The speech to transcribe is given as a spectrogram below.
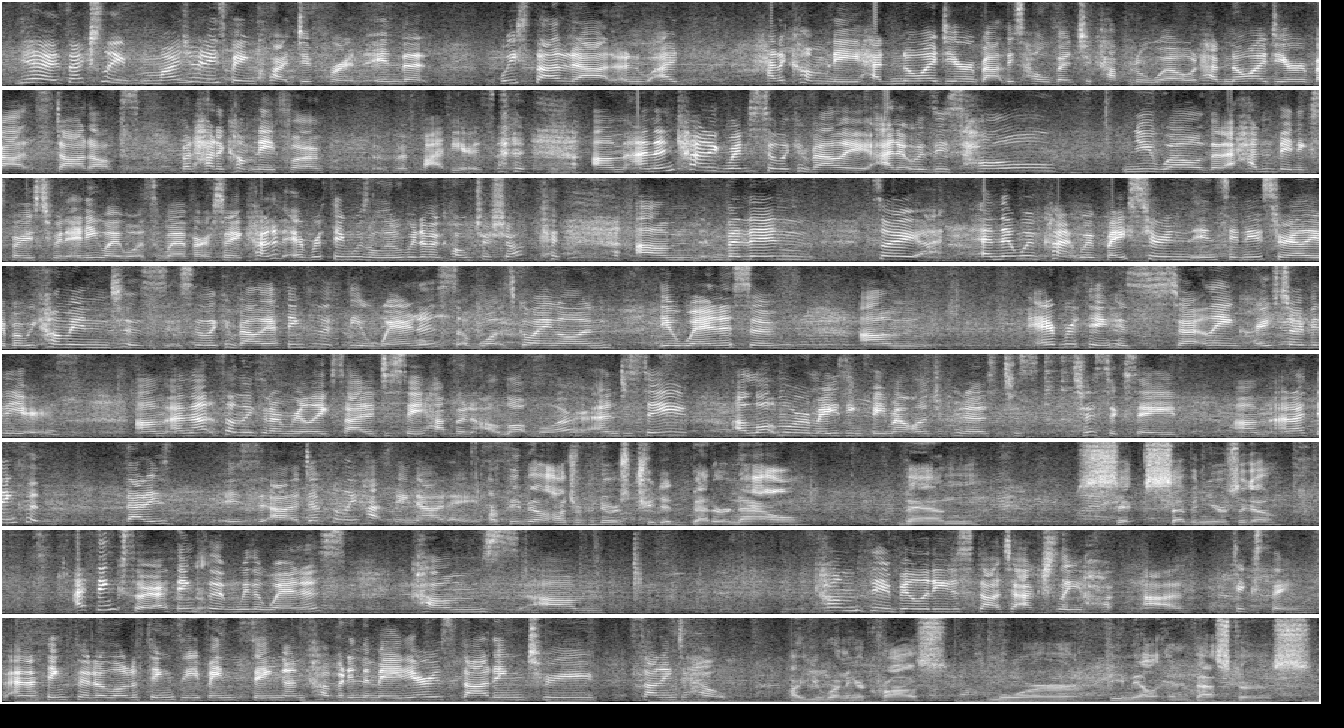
Yeah, it's actually, my journey's been quite different in that we started out and I had a company, had no idea about this whole venture capital world, had no idea about startups, but had a company for, for five years. Um, and then kind of went to Silicon Valley and it was this whole new world that I hadn't been exposed to in any way whatsoever. So it kind of everything was a little bit of a culture shock. um, but then so, and then we've kind of, we're based here in, in, Sydney, Australia, but we come into Silicon Valley. I think that the awareness of what's going on, the awareness of um, everything has certainly increased over the years. Um, and that's something that I'm really excited to see happen a lot more and to see a lot more amazing female entrepreneurs to, to succeed. Um, and I think that that is, is uh, definitely happening nowadays. Are female entrepreneurs treated better now than six, seven years ago? I think so. I think yeah. that with awareness comes um, comes the ability to start to actually uh, fix things, and I think that a lot of things that you've been seeing uncovered in the media is starting to starting to help. Are you running across more female investors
